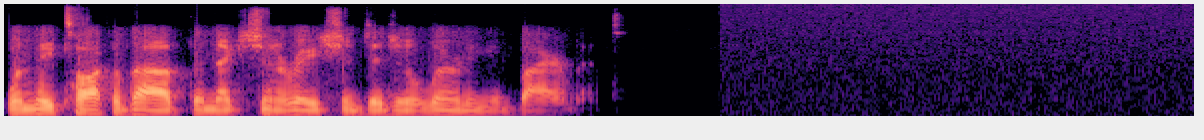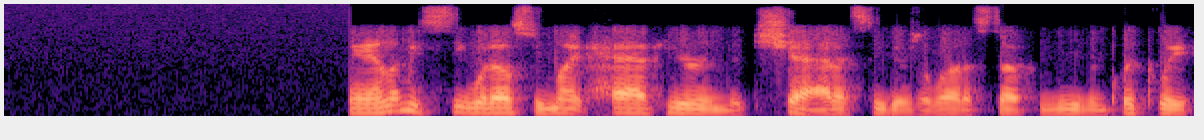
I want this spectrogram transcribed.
when they talk about the next generation digital learning environment. And let me see what else we might have here in the chat. I see there's a lot of stuff moving quickly.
